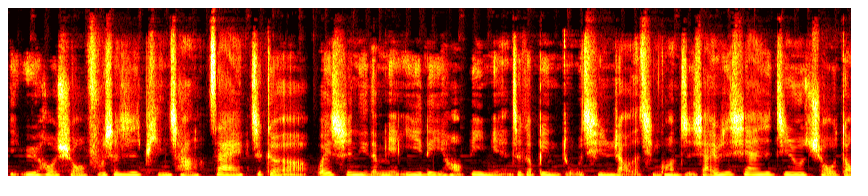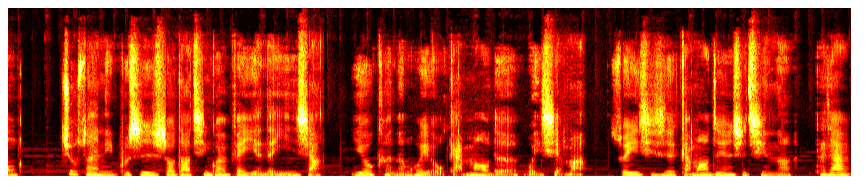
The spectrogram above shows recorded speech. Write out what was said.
你愈后修复，甚至平常在这个维持你的免疫力哈，避免这个病毒侵扰的情况之下，尤其现在是进入秋冬，就算你不是受到新冠肺炎的影响，也有可能会有感冒的危险嘛。所以其实感冒这件事情呢，大家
